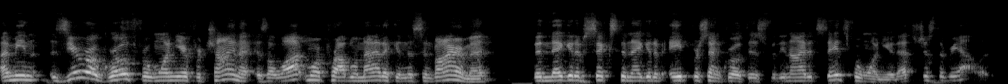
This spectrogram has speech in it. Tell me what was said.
I mean zero growth for one year for china is a lot more problematic in this environment than negative 6 to negative 8% growth is for the united states for one year. That's just the reality.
